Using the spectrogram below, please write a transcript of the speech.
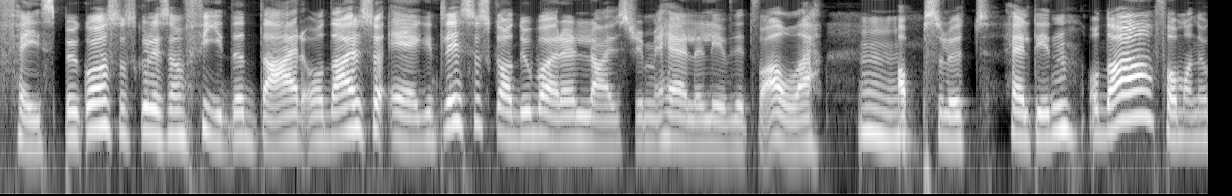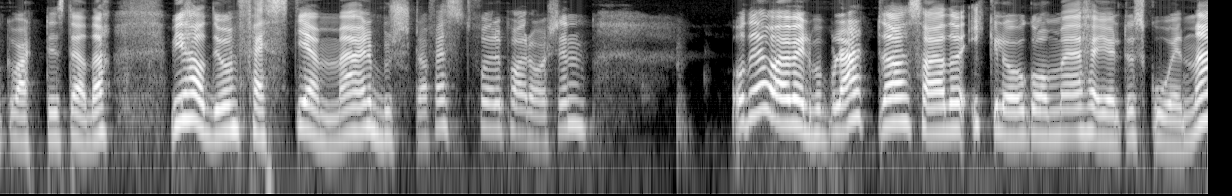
Facebook òg, så skulle liksom feede der og der. Så egentlig så skal du jo bare livestreame hele livet ditt for alle. Mm. Absolutt. Hele tiden. Og da får man jo ikke vært til stede. Vi hadde jo en fest hjemme, eller bursdagsfest, for et par år siden. Og det var jo veldig populært. Da sa jeg det var ikke lov å gå med høyhælte sko inne,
